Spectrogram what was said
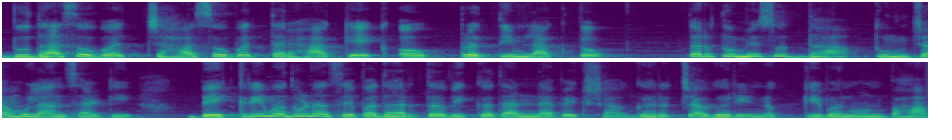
दुधासोबत चहासोबत तर हा केक अप्रतिम लागतो. तर तुम्हीसुद्धा तुमच्या मुलांसाठी बेकरीमधून असे पदार्थ विकत आणण्यापेक्षा घरच्या घरी नक्की बनवून पहा.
